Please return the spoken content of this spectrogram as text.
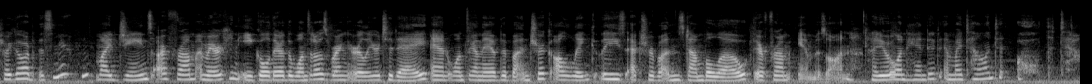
Should I go out of this mirror? Hmm. My jeans are from American Eagle. They're the ones that I was wearing earlier today. And once again, they have the button trick. I'll link these extra buttons down below. They're from Amazon. Can I do it one-handed? Am I talented? Oh, the talent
